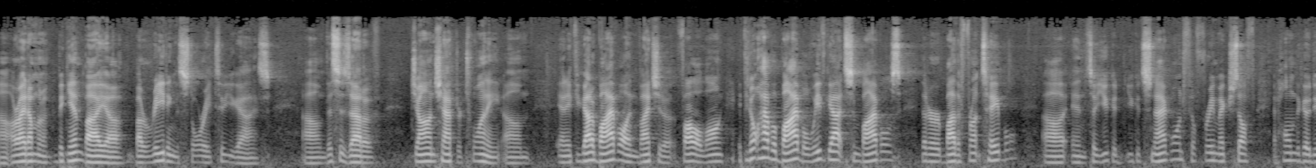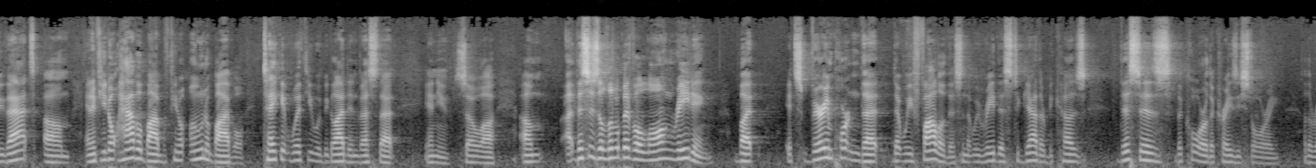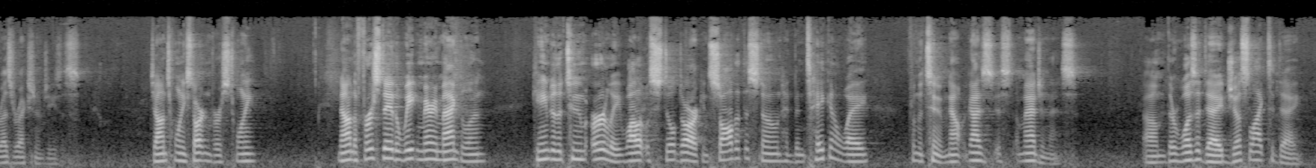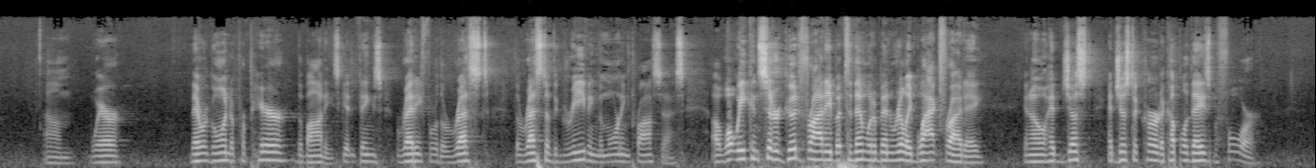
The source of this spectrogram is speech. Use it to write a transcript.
Uh, all right, I'm going to begin by, uh, by reading the story to you guys. Um, this is out of John chapter 20. Um, and if you've got a Bible, I invite you to follow along. If you don't have a Bible, we've got some Bibles that are by the front table. Uh, and so you could, you could snag one. Feel free, make yourself at home to go do that. Um, and if you don't have a Bible, if you don't own a Bible, take it with you. We'd be glad to invest that in you. So uh, um, uh, this is a little bit of a long reading, but it's very important that, that we follow this and that we read this together because this is the core of the crazy story of the resurrection of Jesus. John 20, starting verse 20. Now, on the first day of the week, Mary Magdalene came to the tomb early while it was still dark and saw that the stone had been taken away from the tomb. Now, guys, just imagine this. Um, there was a day just like today um, where they were going to prepare the bodies, getting things ready for the rest, the rest of the grieving, the mourning process. Uh, what we consider Good Friday, but to them would have been really Black Friday, you know, had just had just occurred a couple of days before.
